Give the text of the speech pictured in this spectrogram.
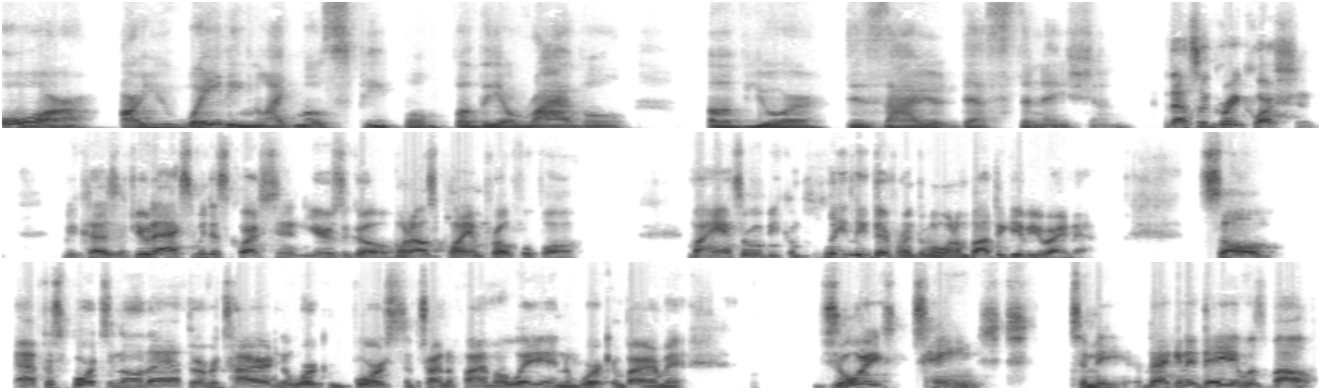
Or are you waiting, like most people, for the arrival of your desired destination? That's a great question because if you would asked me this question years ago when I was playing pro football, my answer would be completely different than what I'm about to give you right now. So, after sports and all that, after I retired in the working force and trying to find my way in the work environment, joy changed to me. Back in the day, it was about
